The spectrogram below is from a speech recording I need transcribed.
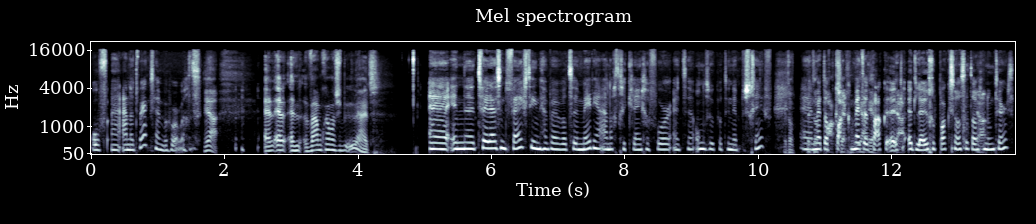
of aan het werk zijn bijvoorbeeld. Ja, en, en, en waarom kwamen ze bij u uit? Uh, in uh, 2015 hebben we wat uh, media-aandacht gekregen voor het onderzoek wat u net beschreef. Met dat, met dat met pak, pak, met ja, het, pak ja, het, het, leugenpak, zoals het dan genoemd werd.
